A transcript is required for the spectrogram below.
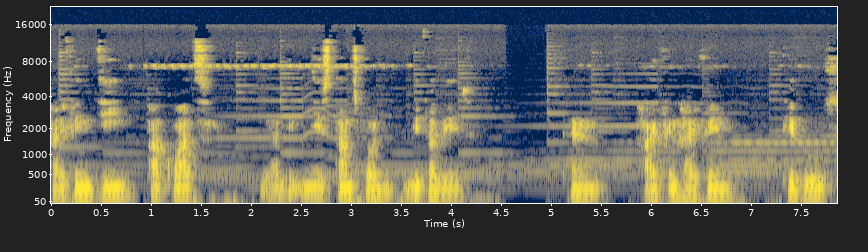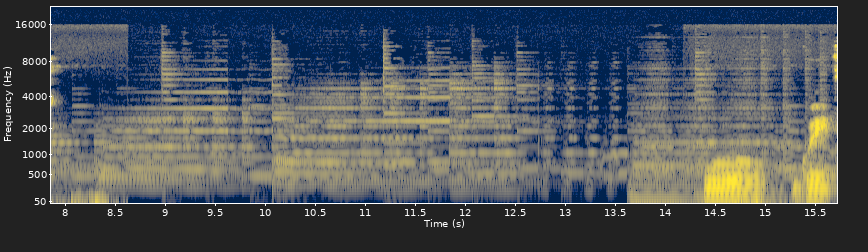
hyphen d AQuat yeah, this stands for database then hyphen hyphen tables Whoa, great.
